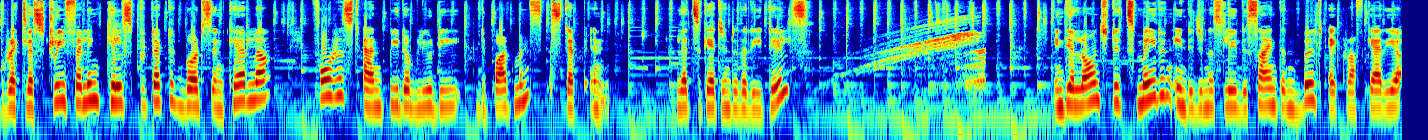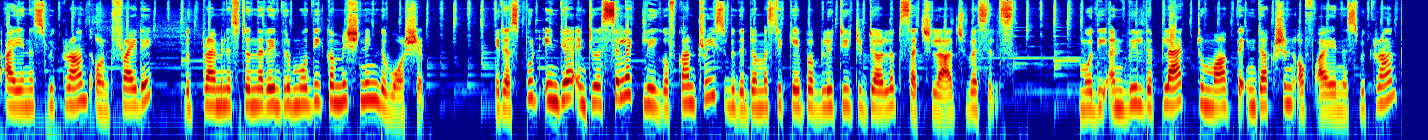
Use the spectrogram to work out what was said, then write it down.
Reckless tree felling kills protected birds in Kerala. Forest and PWD departments step in. Let's get into the details. India launched its maiden indigenously designed and built aircraft carrier INS Vikrant on Friday, with Prime Minister Narendra Modi commissioning the warship. It has put India into a select league of countries with the domestic capability to develop such large vessels. Modi unveiled a plaque to mark the induction of INS Vikrant,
